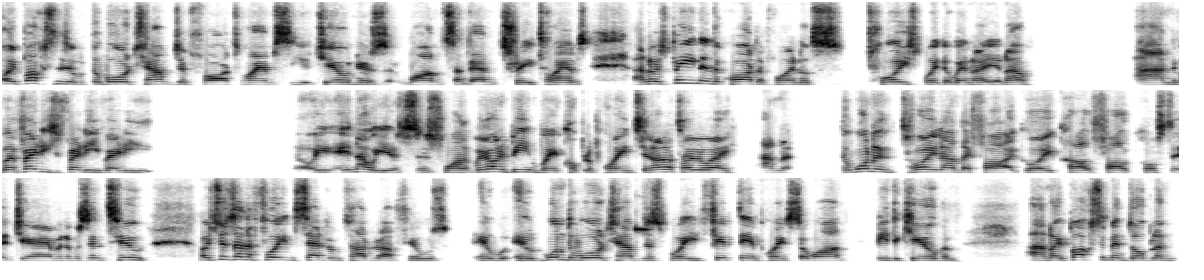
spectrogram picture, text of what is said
I boxed in the world championship four times, the juniors once, and then three times. And I was beaten in the quarterfinals twice by the winner, you know. And we're very, very, very. You know, you just want, we're only beaten by a couple of points, you know, that type of way. And the one in Thailand, I fought a guy called Falk Huste, a German. It was in two. I was just at a fight in Serafim Todorov, who was who, who won the world championships by 15 points to one, beat the Cuban. And I boxed him in Dublin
